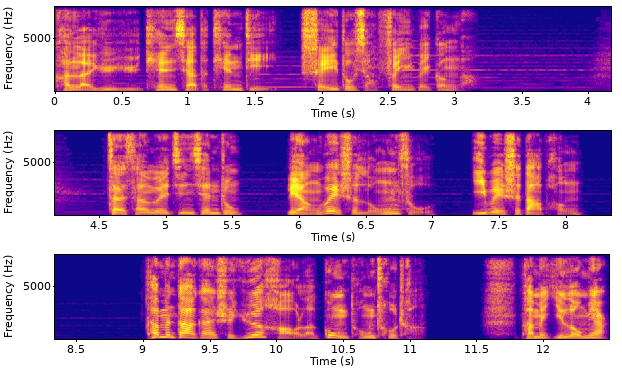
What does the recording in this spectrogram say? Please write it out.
看来欲与天下的天地，谁都想分一杯羹啊！在三位金仙中，两位是龙族，一位是大鹏，他们大概是约好了共同出场。他们一露面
